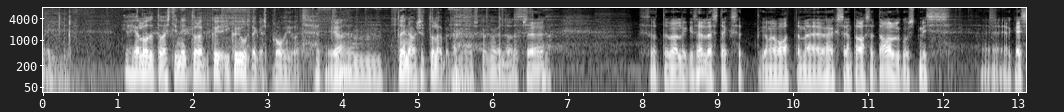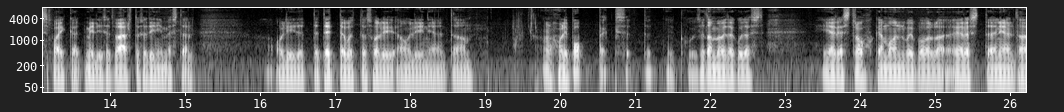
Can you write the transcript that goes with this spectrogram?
kanti jah, ja loodetavasti neid tuleb ikka, ikka juurde, kes proovivad, et ähm, tõenäoliselt tuleb, ega ma ei oska ka öelda no, täpselt. see sõltub jällegi sellest, eks, et kui me vaatame üheksakümnendate aastate algust, mis ja keskpaika, et millised väärtused inimestel olid, et, et ettevõtlus oli, oli nii-öelda noh, oli popp, eks, et, et nüüd kui sedamööda, kuidas järjest rohkem on võib-olla, järjest äh, nii-öelda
